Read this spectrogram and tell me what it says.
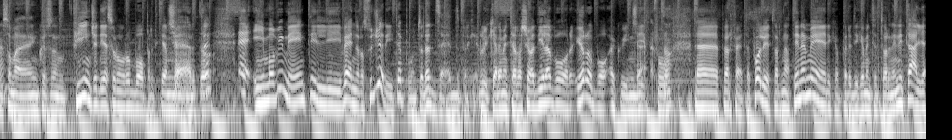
insomma, in questo- finge di essere un robot praticamente. Certo. E i movimenti gli vennero suggeriti appunto da Zed, perché lui chiaramente faceva di lavoro il robot e quindi Certo. fu eh, perfetto. Poi lui è tornato in America, periodicamente torna in Italia.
